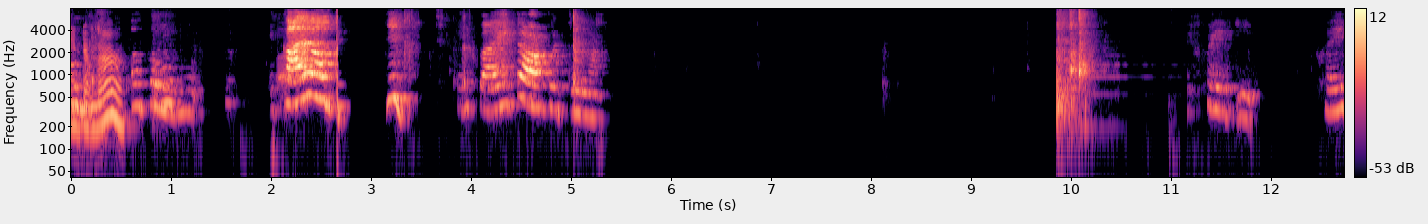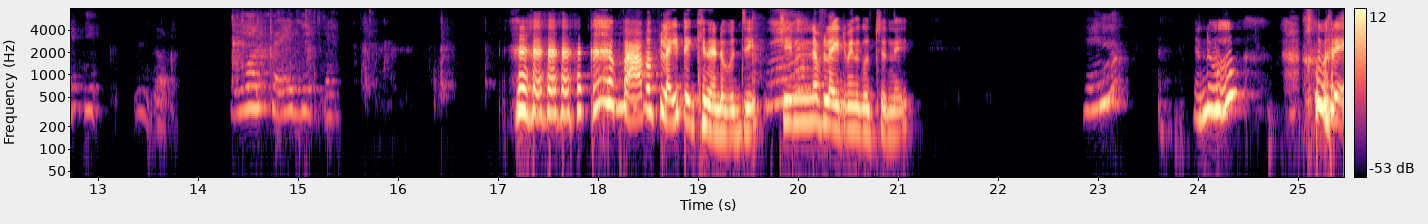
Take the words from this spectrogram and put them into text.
ఏంటమ్మా? పాప ఫ్లైట్ ఎక్కిందండి బుజ్జి. చిన్న ఫ్లైట్ మీద కూర్చుంది. నువ్వు? మరే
